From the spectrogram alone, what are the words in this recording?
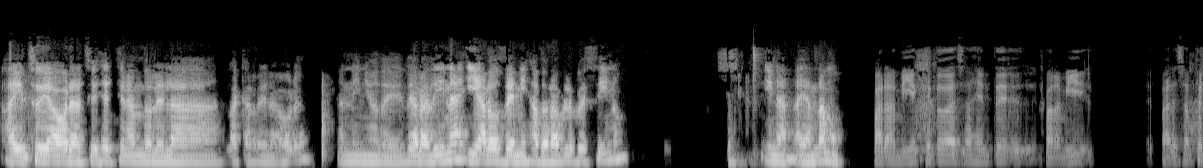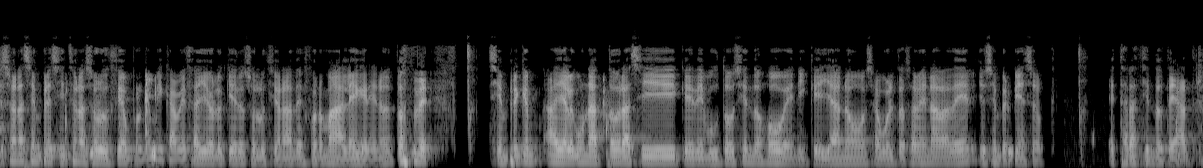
ahí estoy ahora, estoy gestionándole la, la carrera ahora al niño de, de Aladina y a los de mis adorables vecinos. Y nada, ahí andamos. Para mí es que toda esa gente, eh, para mí, para esas personas siempre existe una solución, porque en mi cabeza yo lo quiero solucionar de forma alegre, ¿no? Entonces, siempre que hay algún actor así que debutó siendo joven y que ya no se ha vuelto a saber nada de él, yo siempre pienso, estará haciendo teatro.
